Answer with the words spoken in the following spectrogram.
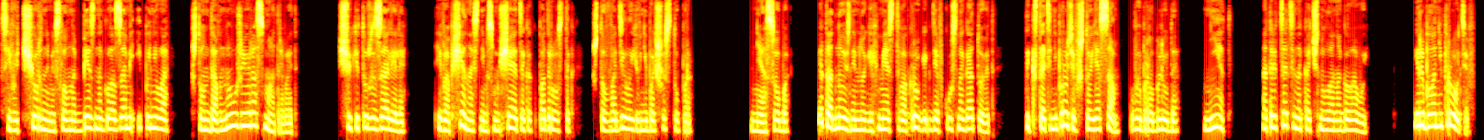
с его черными, словно бездна глазами, и поняла, что он давно уже ее рассматривает. Щеки тут же залили, и вообще она с ним смущается, как подросток, что вводило ее в небольшой ступор. Не особо. Это одно из немногих мест в округе, где вкусно готовят. Ты, кстати, не против, что я сам выбрал блюдо? Нет. Отрицательно качнула она головой. Ира была не против.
